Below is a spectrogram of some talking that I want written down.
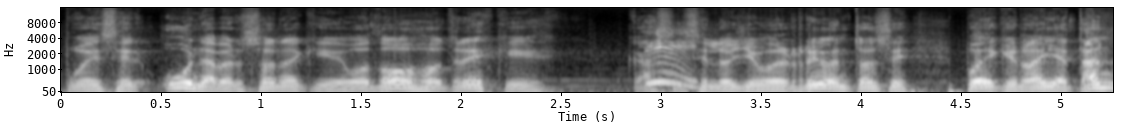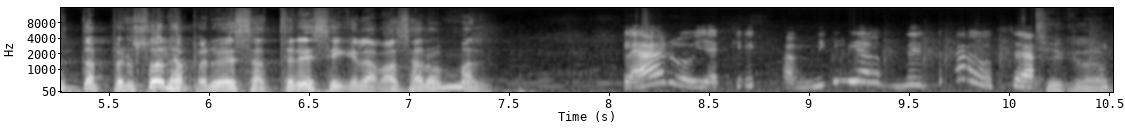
puede ser una persona que o dos o tres que casi Sí. se lo llevó el río, entonces puede que no haya tantas personas, pero esas tres sí que la pasaron mal. Claro, y aquí hay familias detrás, o sea, Sí, claro.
